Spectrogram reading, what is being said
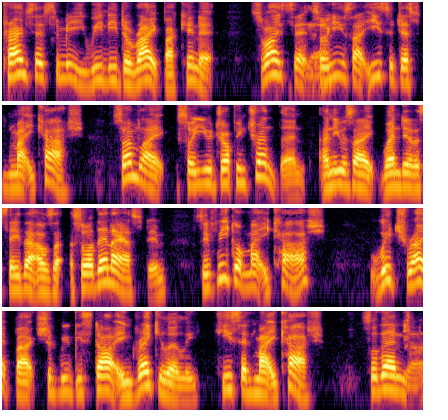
Prime says to me, we need a right back in it. So I said, yeah. so he's like, he suggested Matty Cash. So I'm like, so you were dropping Trent then? And he was like, when did I say that? I was like, so then I asked him, so if we got Matty Cash, which right back should we be starting regularly? He said Matty Cash. So then, yeah,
